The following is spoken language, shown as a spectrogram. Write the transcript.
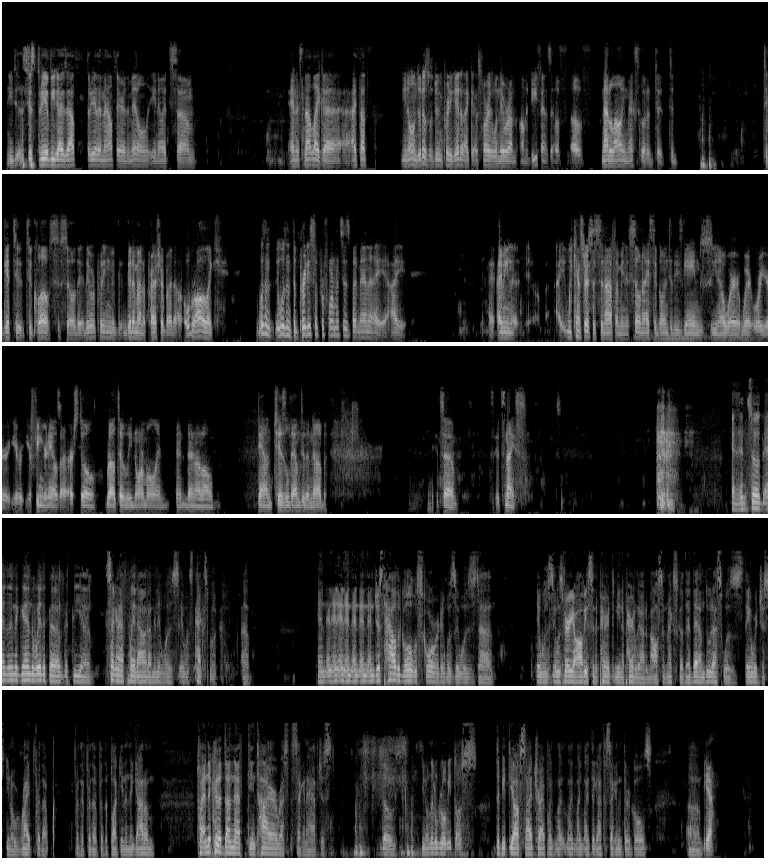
it's just three of you guys out, three of them out there in the middle. You know, it's um, and it's not like a. I thought you know, Honduras was doing pretty good, like as far as when they were on, on the defense of of not allowing Mexico to to to, to get too too close. So they they were putting a good amount of pressure, but uh, overall, like it wasn't it wasn't the prettiest of performances. But man, I I I mean. I, we can't stress this enough. I mean, it's so nice to go into these games, you know, where where, where your your your fingernails are, are still relatively normal and, and they're not all down chiseled down to the nub it's a uh, it's nice. and so and then again the way that the that the uh, second half played out, I mean it was it was textbook. Uh, and, and, and, and, and, and just how the goal was scored, it was, it was, uh, it was, it was very obvious and apparent to me and apparently out in Mexico that, that Honduras was, they were just, you know, ripe for the, for the, for the, for the plucking and they got them. And they could have done that the entire rest of the second half, just those you know little globitos to beat the offside trap like like like like they got the second and third goals. Um, yeah.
